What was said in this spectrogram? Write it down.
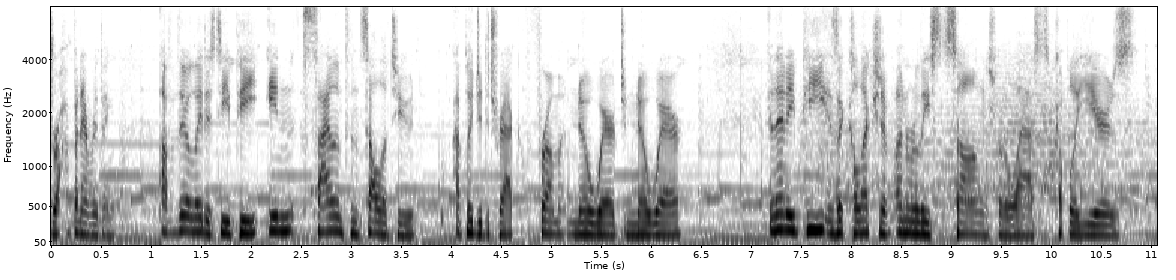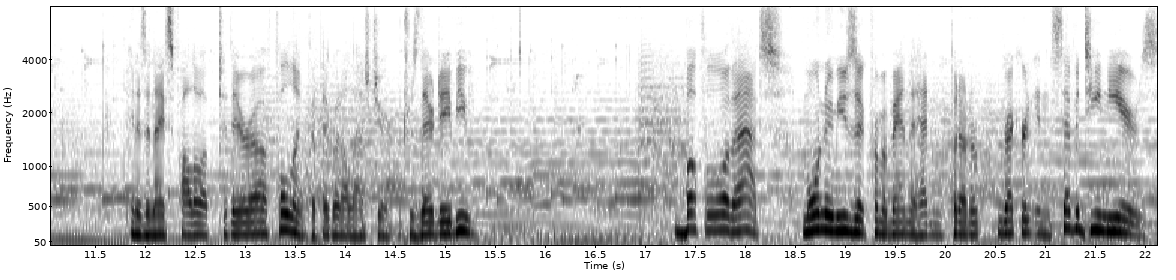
Dropping everything. Off of their latest EP, In Silence and Solitude, I played you the track From Nowhere to Nowhere. And that EP is a collection of unreleased songs for the last couple of years and is a nice follow up to their uh, full length that they put out last year, which was their debut. Before that, more new music from a band that hadn't put out a record in 17 years.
